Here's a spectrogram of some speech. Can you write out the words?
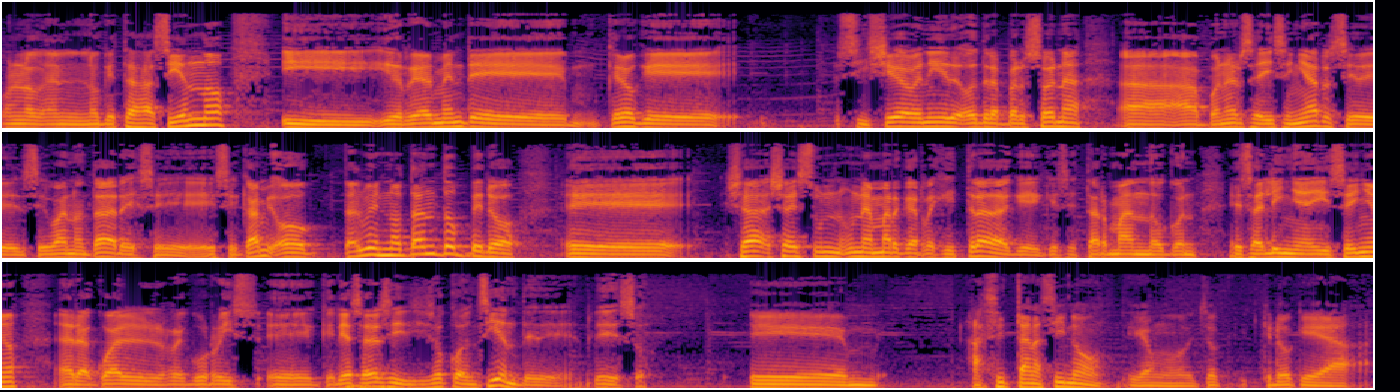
con lo, en lo que estás haciendo y, realmente creo que si llega a venir otra persona a, ponerse a diseñar, se, va a notar ese, ese cambio. O tal vez no tanto, pero eh, ya, ya es un- una marca registrada que, que se está armando con esa línea de diseño a la cual recurrís. Eh, quería saber si, si sos consciente de, de eso. Eh, así tan así no, digamos, yo creo que ha-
